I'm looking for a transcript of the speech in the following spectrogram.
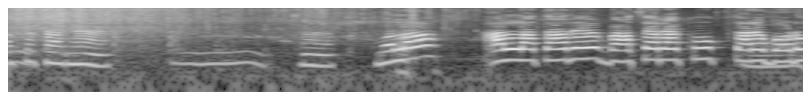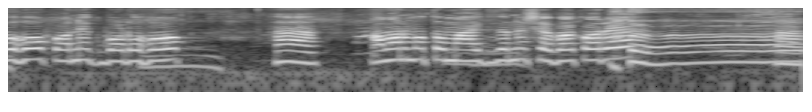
আচ্ছা থাক হ্যাঁ। হ্যাঁ বলো আল্লাহ তারে বাঁচা রাখুক তারা বড় হোক অনেক বড় হোক। হ্যাঁ আমার মতো মা একজনের সেবা করে। হ্যাঁ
